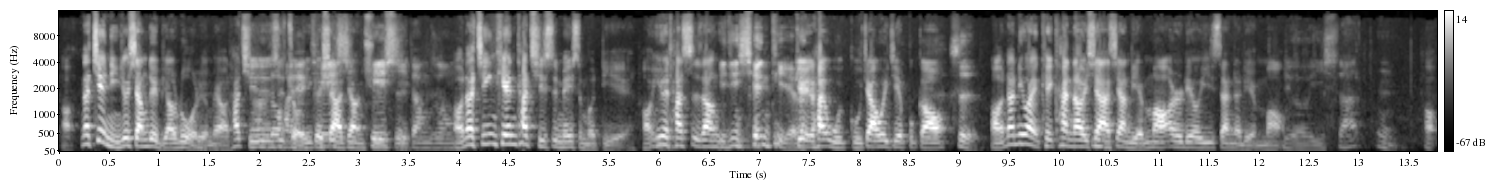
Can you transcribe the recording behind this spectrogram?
好，那建鼎就相对比较弱了，有没有？它其实是走一个下降趋势当中。哦，那今天它其实没什么跌，好，因为它事实上已经先跌了，对，它股股价位阶不高。是，好，那另外也可以看到一下，像联茂二六一三的联茂。六一三，嗯，好，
